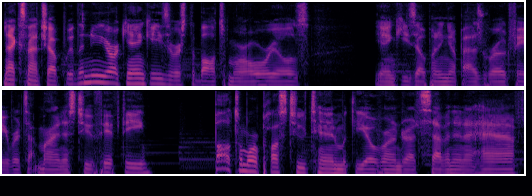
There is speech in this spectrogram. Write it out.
Next matchup, with the New York Yankees versus the Baltimore Orioles. Yankees opening up as road favorites at minus 250. Baltimore plus 210 with the over under at 7.5.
